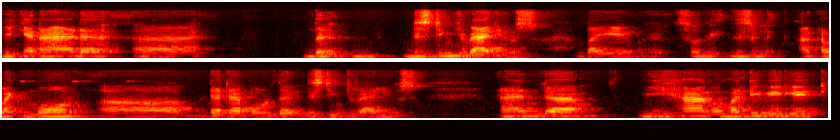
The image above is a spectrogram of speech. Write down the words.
we can add uh, the distinct values by, so this will uh, collect more uh, data about the distinct values. And um, we have a multivariate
